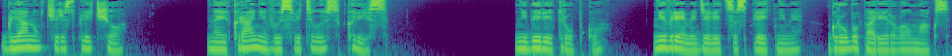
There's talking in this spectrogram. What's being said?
глянул через плечо. На экране высветилась Крис. «Не бери трубку. Не время делиться сплетнями», — грубо парировал Макс.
